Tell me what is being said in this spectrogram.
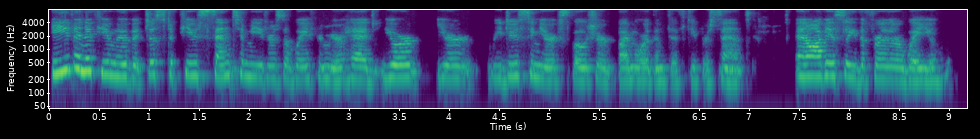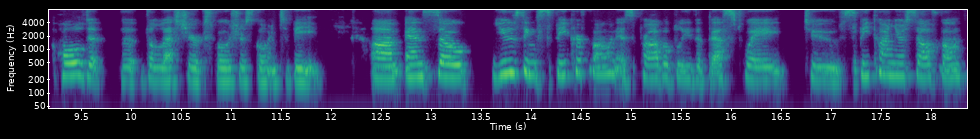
even if you move it just a few centimeters away from your head, you're you're reducing your exposure by more than fifty percent. And obviously, the further away you hold it, the, the less your exposure is going to be. Um, and so using speakerphone is probably the best way to speak on your cell phone,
